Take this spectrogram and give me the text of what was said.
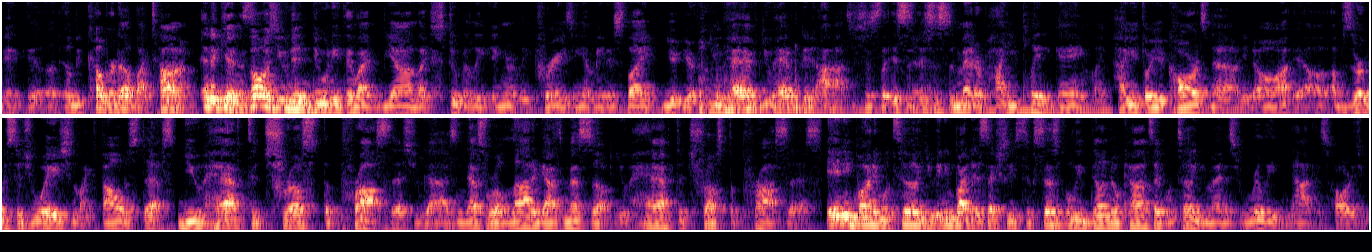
it, will be covered up by time. And again, as long as you didn't do anything like beyond like stupidly, ignorantly crazy, I mean, it's like you you you have you have good odds. It's just like, it's yeah. it's just a matter of how you play the game, like how you throw your cards down. You know, uh, observe the situation, like follow the steps. You have to trust the process, you guys, and that's where a lot of guys mess up up. You have to trust the process. Anybody will tell you, anybody that's actually successfully done no contact will tell you, man, it's really not as hard as you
